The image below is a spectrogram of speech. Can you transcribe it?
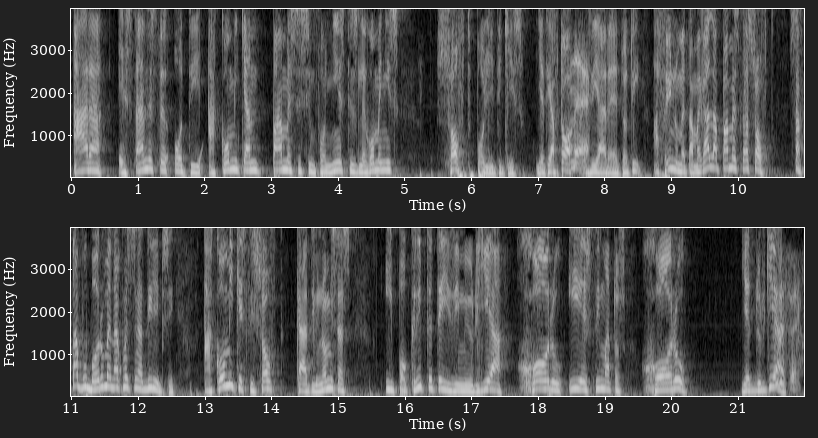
άρα αισθάνεστε ότι ακόμη και αν πάμε σε συμφωνίες της λεγόμενης soft πολιτικής γιατί αυτό ναι. διαρρέεται ότι αφήνουμε τα μεγάλα πάμε στα soft σε αυτά που μπορούμε να έχουμε συναντήληψη ακόμη και στη soft κατά τη γνώμη σας, υποκρύπτεται η δημιουργία χώρου ή αισθήματος χώρου για την Τουρκία; Ε, βέβαια.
